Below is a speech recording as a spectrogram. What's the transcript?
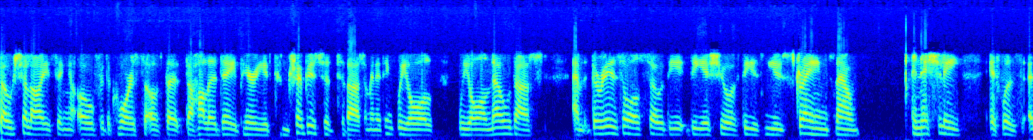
socialising over the course of the, the holiday period contributed to that. I mean, I think we all we all know that. Um, there is also the the issue of these new strains. Now, initially, it was uh,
